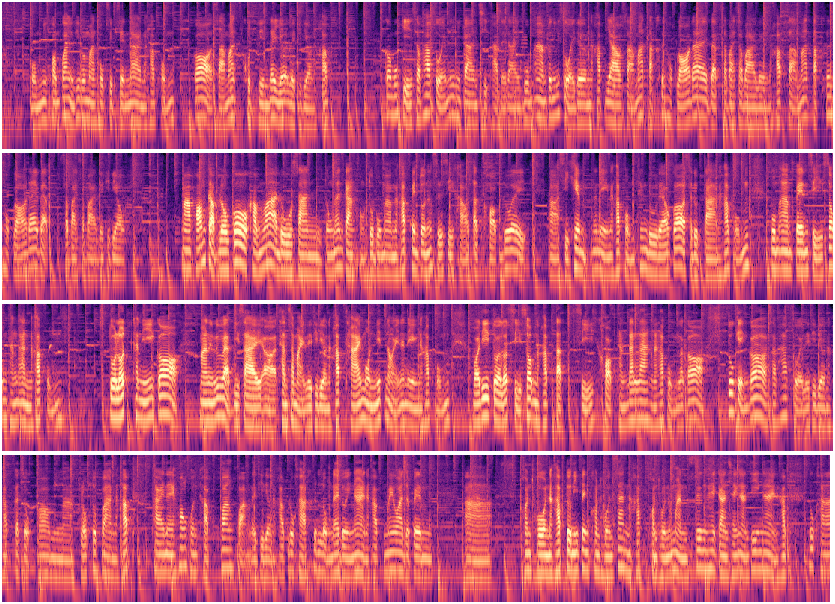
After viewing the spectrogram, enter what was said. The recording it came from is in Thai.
ผมมีความกว้างอยู่ที่ประมาณ 60 เซนได้นะครับผมก็สามารถขุดดินได้เยอะเลยทีเดียวนะครับก็บุ้งกีสภาพสวยไม่มีการฉีกขาดใดๆ บูมอาร์มตัวนี้สวยเดิมนะครับ ยาวสามารถตักขึ้น 6 ล้อได้แบบสบายๆเลยนะครับ สามารถตักขึ้น 6 ล้อได้แบบสบายๆเลยทีเดียว มาพร้อมกับโลโก้คำว่าดูซันอยู่ตรงด้านกลางของตัวบูมอาร์มนะครับ เป็นตัวหนังสือสีขาวตัดขอบด้วย สีเข้มนั่นเองนะครับผมซึ่งดูแล้วก็สะดุดตานะครับผมบูมอาร์มเป็นสีส้มทั้งอันนะครับผมตัวรถคันนี้ก็มาในรูปแบบดีไซน์ทันสมัยเลยทีเดียวนะครับ ท้ายมนนิดหน่อยนั่นเองนะครับผมบอดี้ตัวรถสีส้มนะครับ ตัดสีขอบทางด้านล่างนะครับผมแล้วก็ ตู้เก่งก็สภาพสวยเลยทีเดียวนะครับ กระจกก็มีมาครบทุกบานนะครับ ภายในห้องคนขับกว้างขวางเลยทีเดียวนะครับ ลูกค้าขึ้นลงได้โดยง่ายนะครับ ไม่ว่าจะเป็นคอนโทรลนะครับ ตัวนี้เป็นคอนโทรลสั้นนะครับ คอนโทรลน้ำมัน ซึ่งให้การใช้งานที่ง่ายนะครับ ลูกค้า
